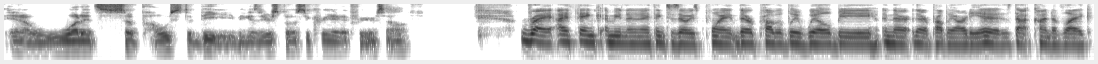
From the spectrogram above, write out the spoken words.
you know what it's supposed to be because you're supposed to create it for yourself Right. I think, I mean, and I think to Zoe's point, there probably will be, and there, there probably already is that kind of like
